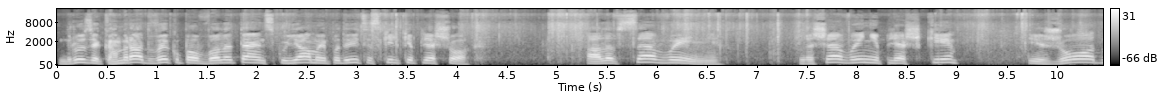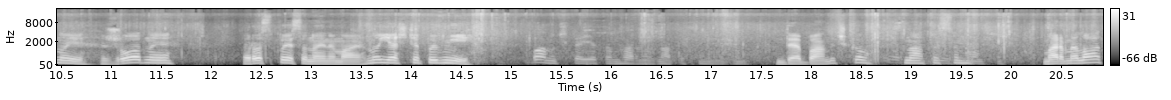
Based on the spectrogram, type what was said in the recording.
Друзі, камрад викопав велетенську яму і подивіться, скільки пляшок. Але все винні. Лише винні пляшки і жодної, жодної розписаної немає. Ну, є ще пивні. Баночка є там гарно з написом. один. Де баночка з написом? Мармелад.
